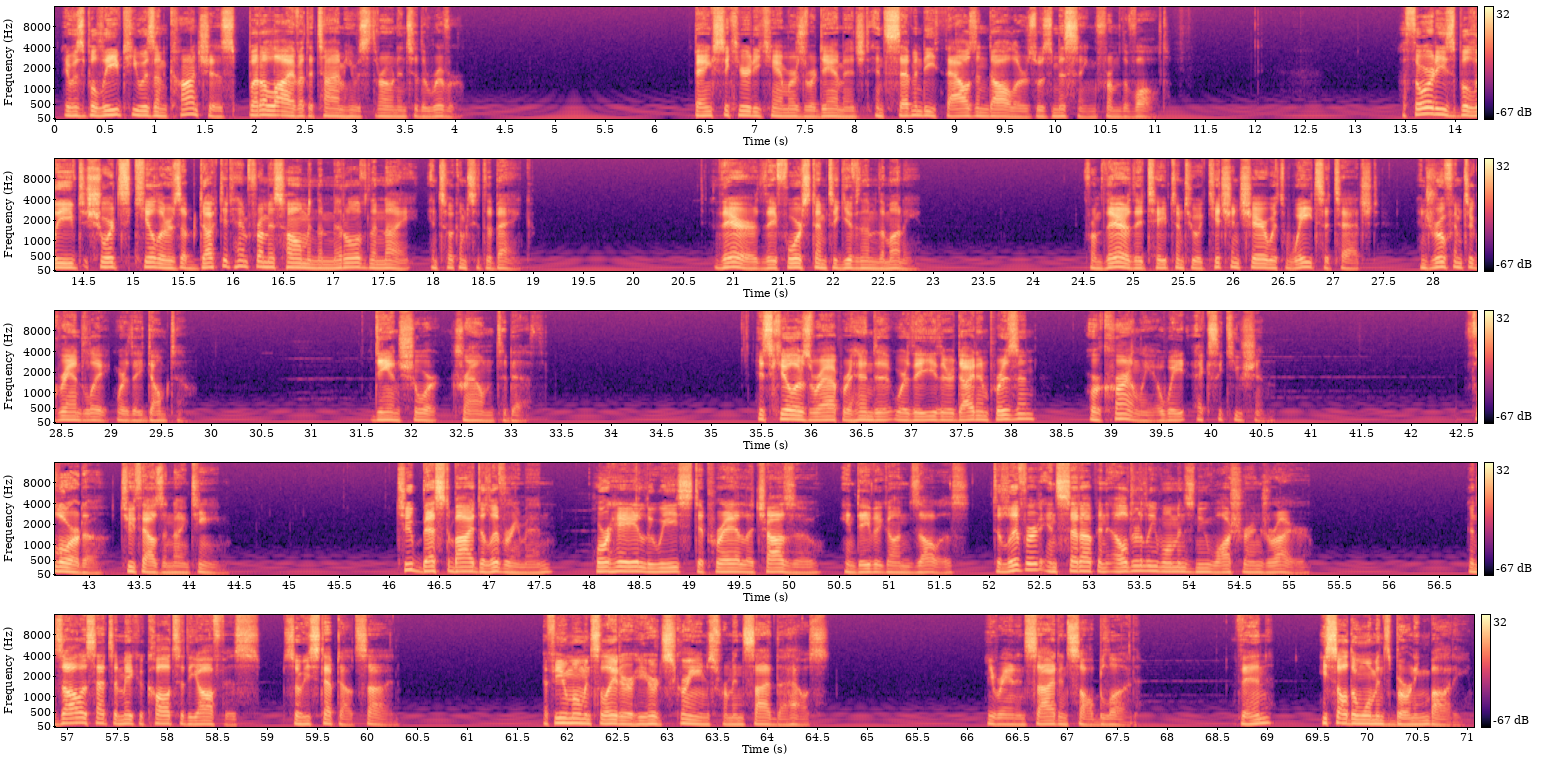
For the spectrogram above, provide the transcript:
It was believed he was unconscious but alive at the time he was thrown into the river. Bank security cameras were damaged and $70,000 was missing from the vault. Authorities believed Short's killers abducted him from his home in the middle of the night and took him to the bank. There, they forced him to give them the money. From there, they taped him to a kitchen chair with weights attached and drove him to Grand Lake, where they dumped him. Dan Short drowned to death. His killers were apprehended where they either died in prison or currently await execution. Florida, 2019. Two Best Buy delivery men, Jorge Luis Depre Lechazo and David Gonzalez, delivered and set up an elderly woman's new washer and dryer. Gonzalez had to make a call to the office, so he stepped outside. A few moments later, he heard screams from inside the house. He ran inside and saw blood. Then, he saw the woman's burning body.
